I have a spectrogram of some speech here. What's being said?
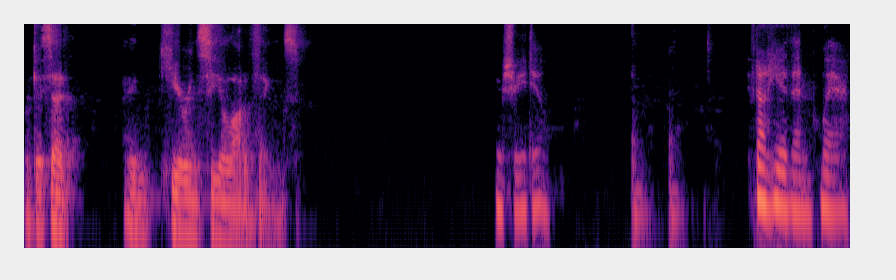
Like I said, I hear and see a lot of things. I'm sure you do. If not here, then where?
